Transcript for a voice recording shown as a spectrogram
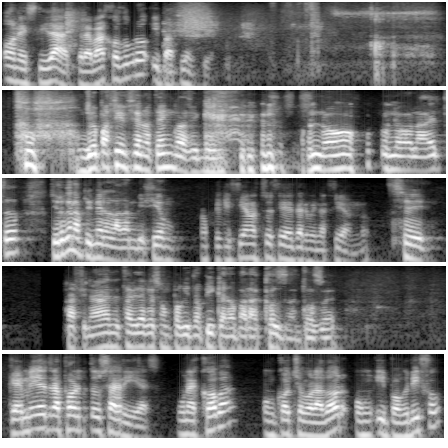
honestidad, trabajo duro y paciencia? yo paciencia no tengo, así que no, no la he hecho. Yo creo que la primera, la de ambición. Ambición, astucia y determinación, ¿no? Sí. Al final en esta vida que es un poquito pícaro para las cosas, entonces. ¿Qué medio de transporte usarías? ¿Una escoba? ¿Un coche volador? ¿Un hipogrifo?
